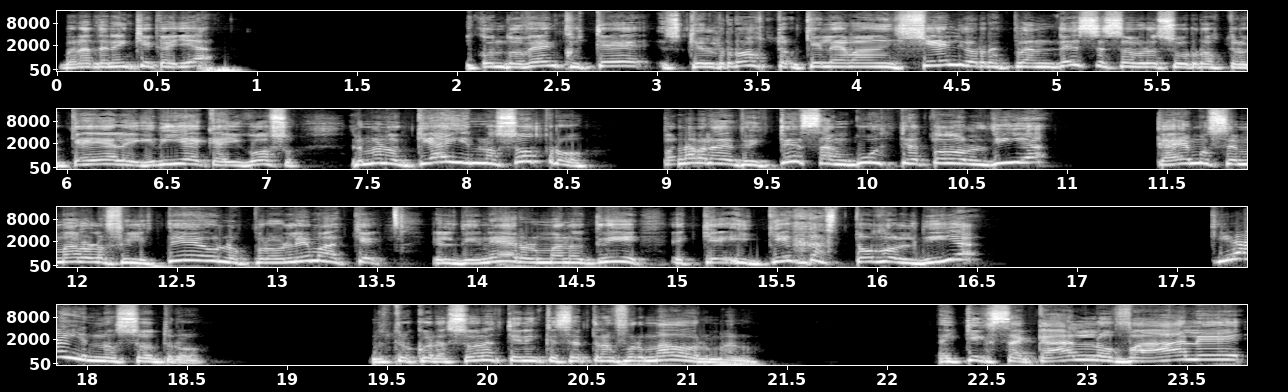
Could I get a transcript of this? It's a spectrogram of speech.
van a tener que callar. Y cuando vean que usted, que el rostro, que el evangelio resplandece sobre su rostro, que hay alegría, que hay gozo. Hermano, ¿qué hay en nosotros? Palabra de tristeza, angustia todo el día. Caemos en manos los filisteos, los problemas que el dinero, hermano, es que, y quejas todo el día. ¿Qué hay en nosotros? Nuestros corazones tienen que ser transformados, hermano. Hay que sacar los baales,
